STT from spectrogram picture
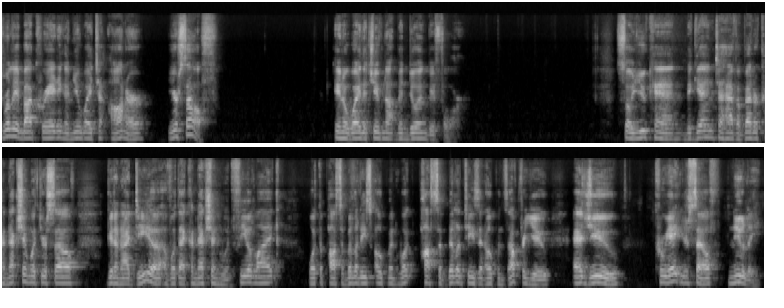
really about creating a new way to honor yourself in a way that you've not been doing before. So you can begin to have a better connection with yourself, get an idea of what that connection would feel like, what the possibilities open, what possibilities it opens up for you as you create yourself newly,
